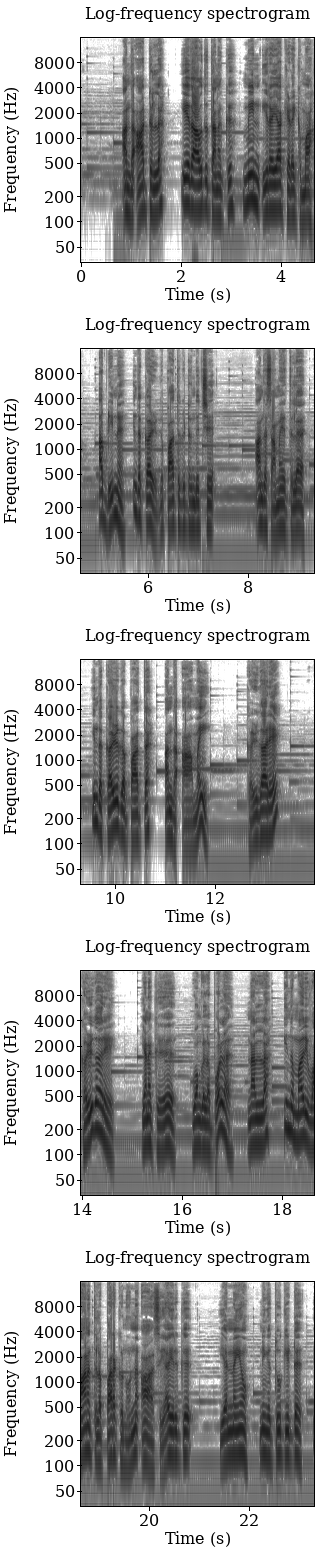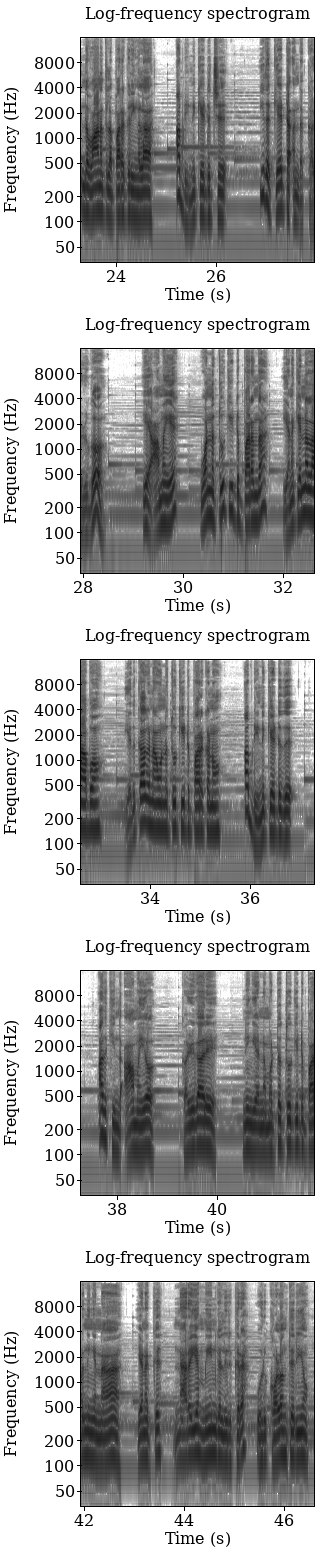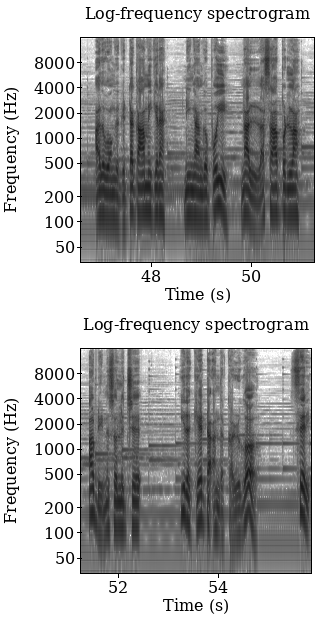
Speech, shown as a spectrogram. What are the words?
அந்த ஆற்றுல ஏதாவது தனக்கு மீன் இரையா கிடைக்குமா அப்படின்னு இந்த கழுகு பார்த்துக்கிட்டு இருந்துச்சு. அந்த சமயத்துல இந்த கழுகை பார்த்த அந்த ஆமை கழுகாரே கழுகாரே எனக்கு உங்களை போல நல்லா இந்த மாதிரி வானத்தில் பறக்கணும்னு ஆசையாக இருக்கு. என்னையும் நீங்கள் தூக்கிட்டு இந்த வானத்தில் பறக்குறீங்களா? அப்படின்னு கேட்டுச்சு. இதை கேட்ட அந்த கழுகோ ஏ ஆமையே உன்னை தூக்கிட்டு பறந்தா எனக்கு என்ன லாபம்? எதுக்காக நான் உன்னை தூக்கிட்டு பறக்கணும்? அப்படின்னு கேட்டுது. அதுக்கு இந்த ஆமையோ கழுகாரே நீங்கள் என்னை மட்டும் தூக்கிட்டு பறந்தீங்கன்னா எனக்கு நிறைய மீன்கள் இருக்கிற ஒரு குளம் தெரியும். அதை உங்ககிட்ட காமிக்கிறேன். நீங்கள் அங்கே போய் நல்லா சாப்பிடலாம் அப்படின்னு சொல்லுச்சு. இதை கேட்ட அந்த கழுகோ சரி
